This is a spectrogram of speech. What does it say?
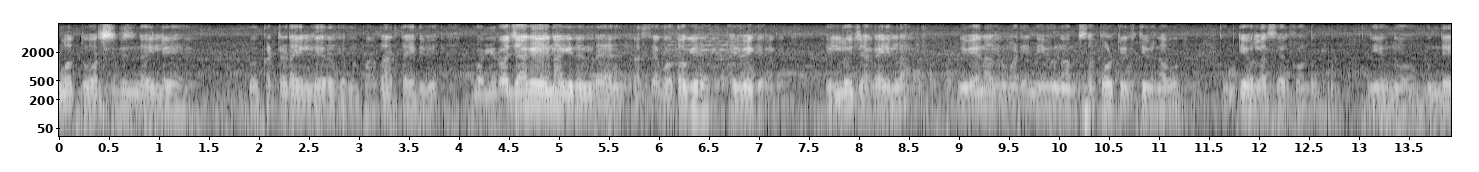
ಮೂವತ್ತು ವರ್ಷದಿಂದ ಇಲ್ಲಿ ಕಟ್ಟಡ ಇಲ್ಲದೆ ಇರೋದನ್ನು ಪರದಾಡ್ತಾ ಇದ್ದೀವಿ. ಇವಾಗ ಇರೋ ಜಾಗ ಏನಾಗಿದೆ ಅಂದರೆ ರಸ್ತೆ ಹೊರಟೋಗಿದೆ ಹೈವೇಗೆ. ಎಲ್ಲೂ ಜಾಗ ಇಲ್ಲ. ನೀವೇನಾದರೂ ಮಾಡಿ, ನೀವು ನಮ್ಗೆ ಸಪೋರ್ಟ್ ಇರ್ತೀವಿ ನಾವು ಕಮಿಟಿಯೆಲ್ಲ ಸೇರಿಕೊಂಡು. ನೀವು ಮುಂದೆ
